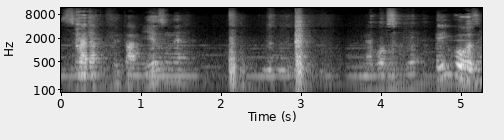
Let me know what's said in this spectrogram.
se vai dar pra fritar mesmo, né? O negócio aqui é perigoso, hein?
